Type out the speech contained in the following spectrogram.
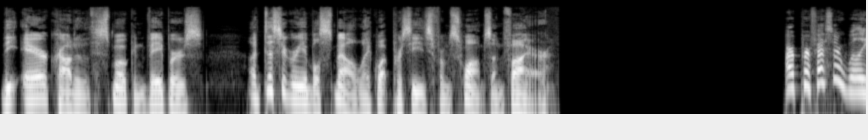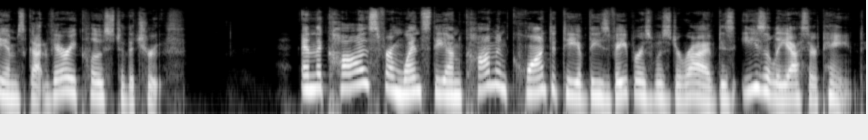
the air crowded with smoke and vapors, a disagreeable smell like what proceeds from swamps on fire. Our Professor Williams got very close to the truth and the cause from whence the uncommon quantity of these vapors was derived is easily ascertained.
